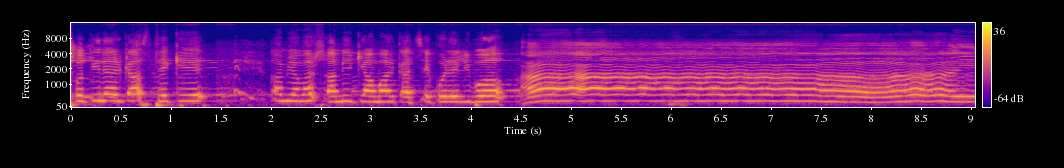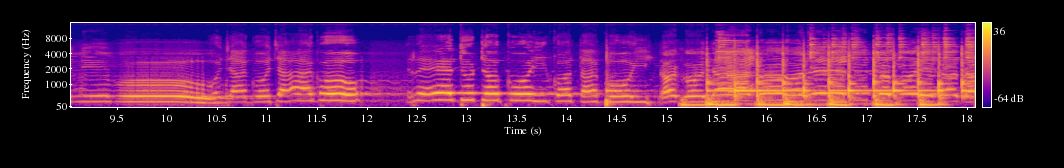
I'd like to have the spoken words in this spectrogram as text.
সতীনের কাছ থেকে আমি আমার স্বামীকে আমার কাছে করে নিব। ও জাগো জাগো রে দুটো কই কথা কই। জাগো জাগো রে দুটো কই কথা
